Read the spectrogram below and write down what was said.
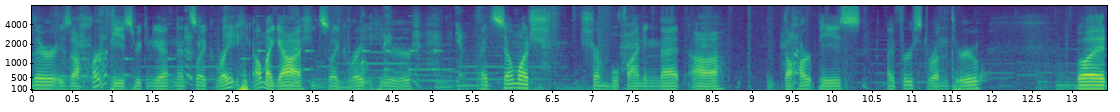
There is a heart piece we can get, and it's like right Oh my gosh, it's like right here. I had so much trouble finding that, uh, the heart piece my first run through. But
